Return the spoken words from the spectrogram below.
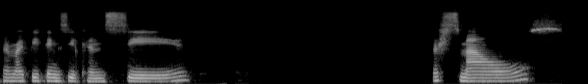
there might be things you can see. There's smells.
